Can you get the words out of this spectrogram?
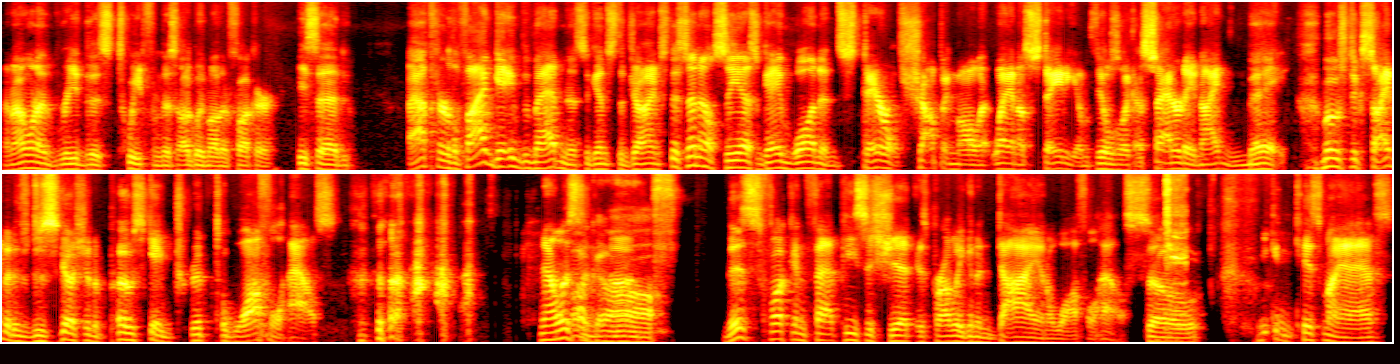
and I want to read this tweet from this ugly motherfucker. He said, "After the five game madness against the Giants, this NLCS Game One in sterile shopping mall Atlanta Stadium feels like a Saturday night in May. Most excitement is discussion of post game trip to Waffle House." now listen, Fuck um, off. this fucking fat piece of shit is probably going to die in a waffle house so he can kiss my ass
